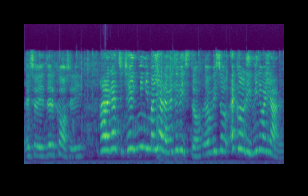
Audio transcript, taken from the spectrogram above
E cioè, delle cose lì? Ah ragazzi c'è il mini maiale, avete visto? Visto... Eccolo lì, mini maiale.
